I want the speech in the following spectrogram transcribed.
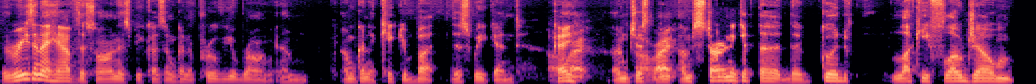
The reason I have this on is because I'm going to prove you wrong, and I'm I'm going to kick your butt this weekend. Okay, I'm just I'm, I'm starting to get the the good lucky Flojo,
